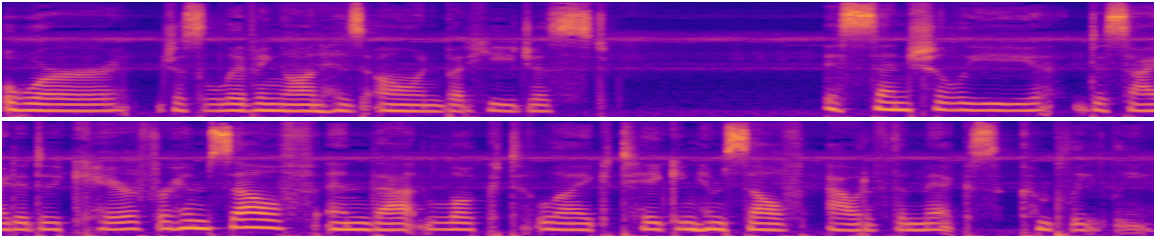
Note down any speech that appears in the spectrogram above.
or just living on his own, but he just essentially decided to care for himself, and that looked like taking himself out of the mix completely.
